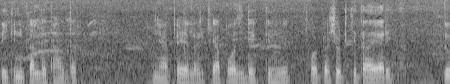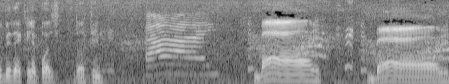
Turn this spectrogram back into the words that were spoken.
पीक निकाल लेता हूँ इधर। यहाँ पे लड़कियाँ पोज देखते हुए। फ़ोटो शूट की तैयारी। तू भी देख ले पोज दो तीन। हाय बाय बाय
